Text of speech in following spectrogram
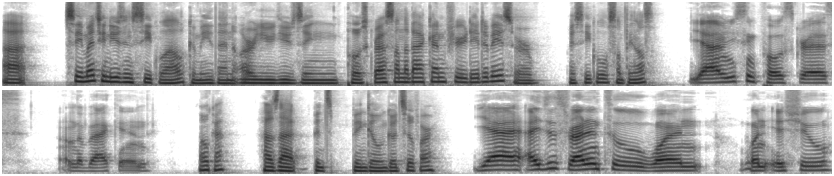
Uh, so you mentioned using SQL Alchemy. Then are you using Postgres on the back end for your database or MySQL, something else? Yeah, I'm using Postgres on the back end. Okay. How's that been been going good so far? Yeah, I just ran into one one issue.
